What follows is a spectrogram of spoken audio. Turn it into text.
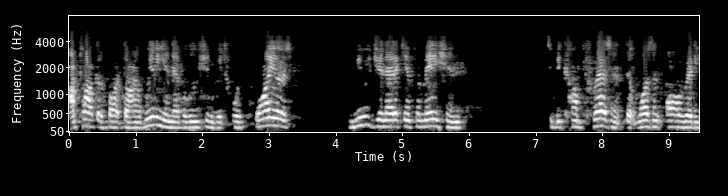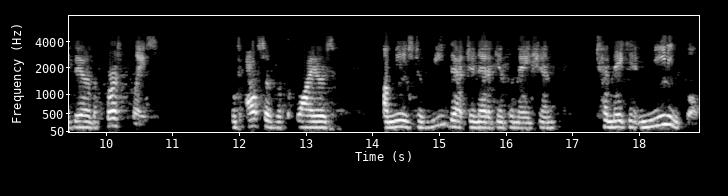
I'm talking about Darwinian evolution, which requires new genetic information to become present that wasn't already there in the first place, which also requires a means to read that genetic information to make it meaningful.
